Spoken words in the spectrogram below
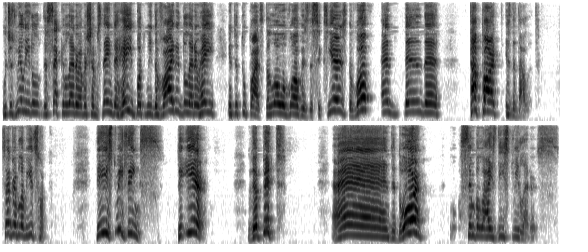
which is really the, the second letter of Hashem's name, the Hey, but we divided the letter Hey into two parts. The lower Vov is the six years, the Vov, and then the top part is the dalet. Said Yitzchak, these three things, the ear, the bit, and the door symbolize these three letters.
